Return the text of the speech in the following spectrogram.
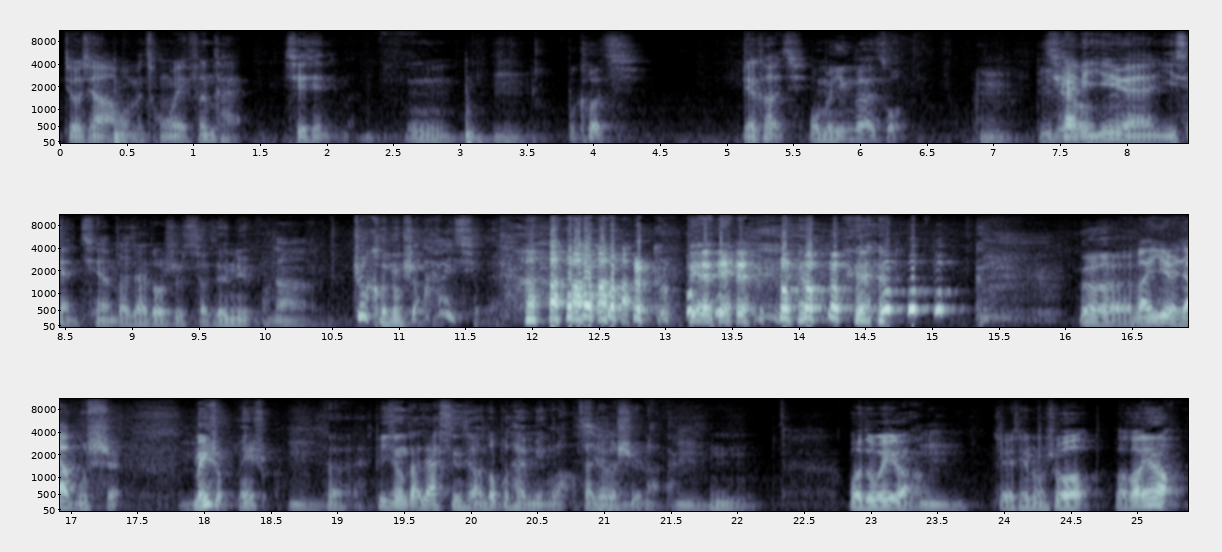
就像我们从未分开。谢谢你们，嗯嗯，不客气，别客气，我们应该做的。嗯，千里姻缘一线牵大。家都是小仙女嘛，那这可能是爱情呀。别 别，对，万一人家不是，没准没准。嗯对，毕竟大家性向都不太明朗，在这个时代。嗯嗯，我读一个啊，嗯这个听众说：“老高要，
